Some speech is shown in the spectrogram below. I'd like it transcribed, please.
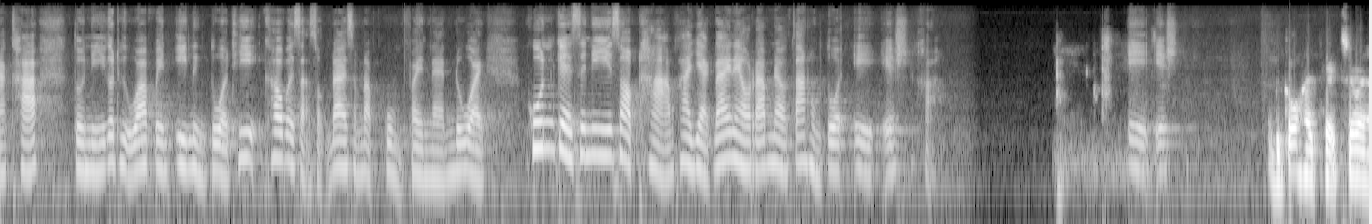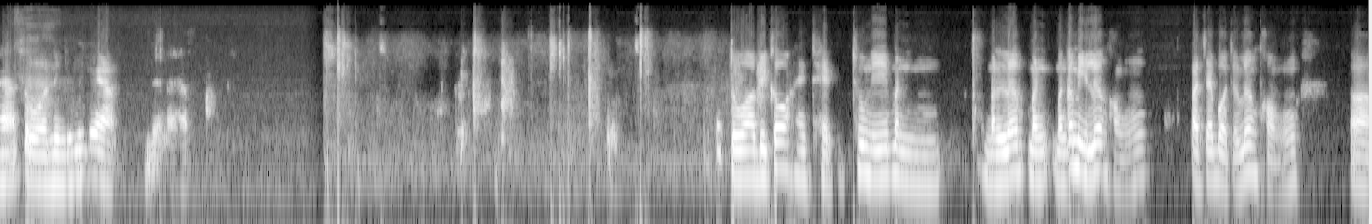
นะคะ ตัวนี้ก็ถือว่าเป็นอีกหนึ่งตัวที่เข้าไปสะสมได้สำหรับกลุ่มไฟแนนซ์ด้วย คุณเกษณีสอบถามค่ะ อยากได้แนวรับแนวต้านของตัว AH ค่ะ AH อาปิโก ไฮเทคใช่ไหมฮะ ตัวนี้เนี่ยเดี๋ยวนะครับ ตัว b i g o High Tech ช่วงนี้มันมันเริ่มมันมันก็มีเรื่องของปัจจัยบวกจากเรื่องของเอ่อ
